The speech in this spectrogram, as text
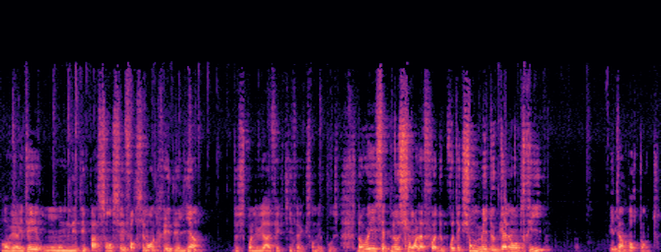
en vérité, on n'était pas censé forcément créer des liens de ce point de vue-là affectif avec son épouse. Donc vous voyez, cette notion à la fois de protection, mais de galanterie est importante.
